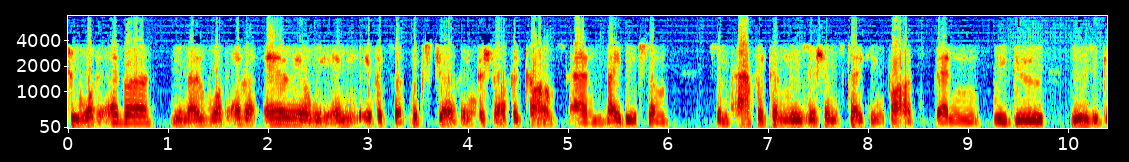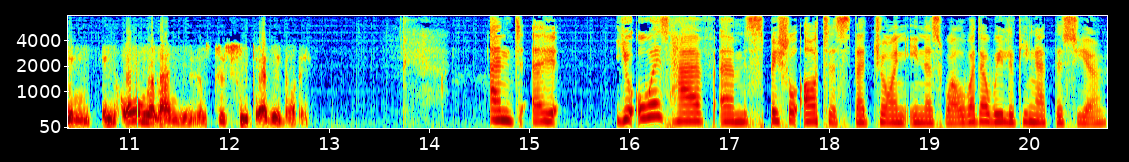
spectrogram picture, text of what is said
to whatever you know, whatever area we in, if it's a mixture of English and Afrikaans and maybe some some African musicians taking part, then we do music in, in all the languages to suit everybody. And uh, you always have um, special artists that join in as well. What are we looking at this year?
